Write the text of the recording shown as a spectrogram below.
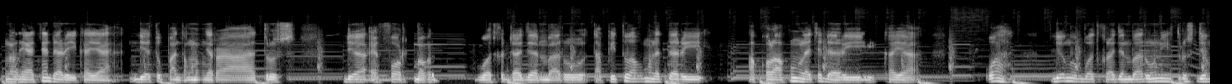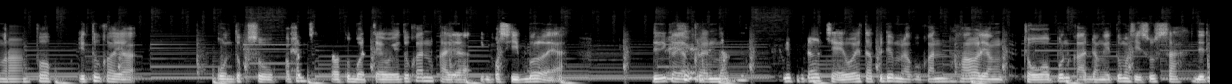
ngelihatnya dari kayak dia tuh pantang menyerah, terus dia Hmm. effort banget buat kerajaan baru. Tapi tuh aku ngeliat dari, aku kalau aku ngeliatnya dari kayak, wah dia ngebuat kerajaan baru nih, terus dia ngerampok. Itu kayak untuk su apa sesuatu buat cewek itu kan kayak impossible ya. Jadi kayak keren banget. Dia padahal cewek tapi dia melakukan hal yang cowok pun kadang itu masih susah. Jadi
